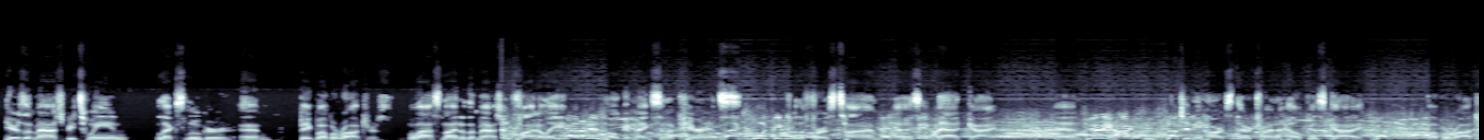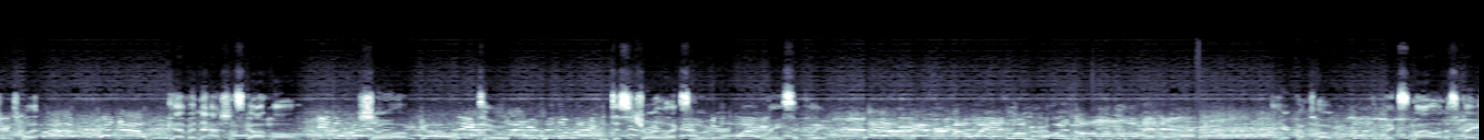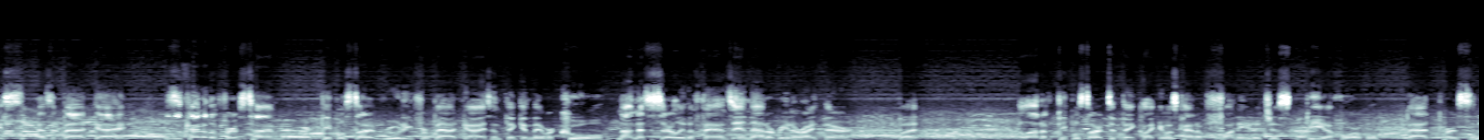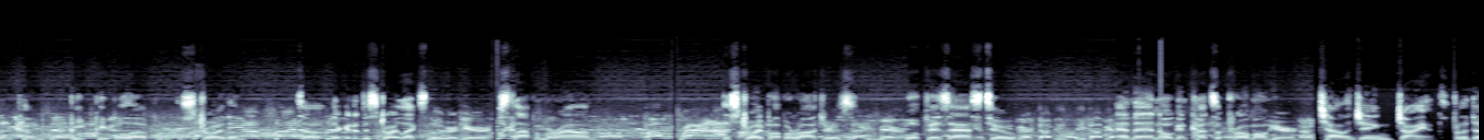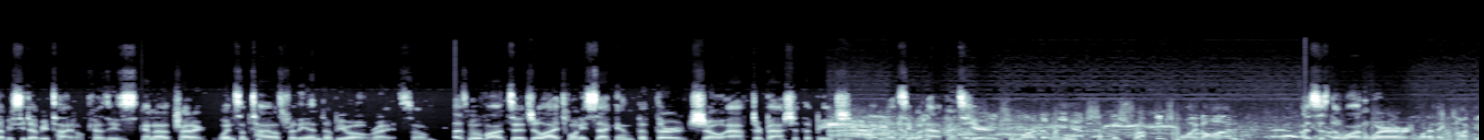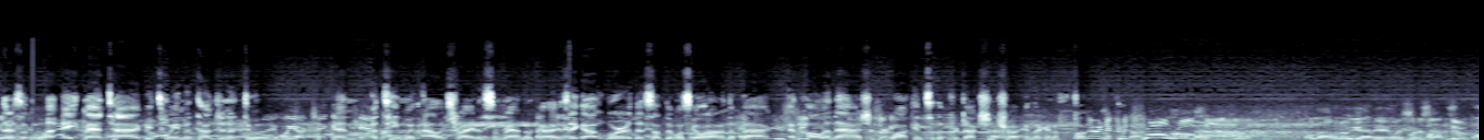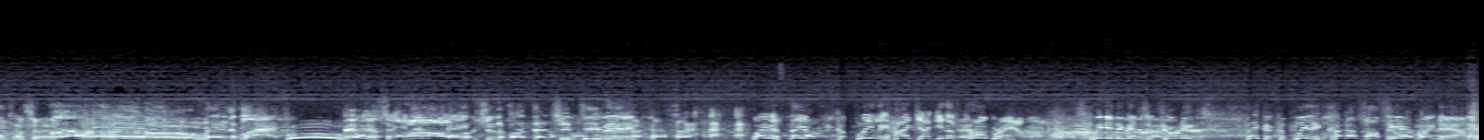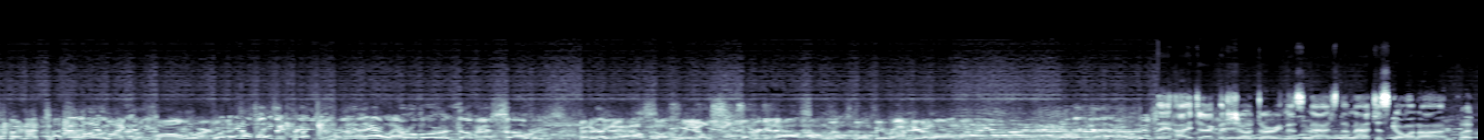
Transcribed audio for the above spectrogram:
here's a match between Lex Luger and Big Bubba Rogers, the last night of the match. And finally, Hogan makes an appearance for the first time as a bad guy. And Jimmy Hart's there trying to help his guy, Bubba Rogers, but Kevin Nash and Scott Hall ring, show up to Centers in the ring. destroy Lex Luger, basically. They are hammering away at Luger, who is all alone in there. And here comes Hogan with a big smile on his face as a bad guy. This is kind of the first time people started rooting for bad guys and thinking they were cool. Not necessarily the fans in that arena right there, but lot of people started to think like it was kind of funny to just be a horrible bad person and come beat people up and destroy them. So they're gonna destroy Lex Luger here, slap him around, destroy Bubba Rogers, whoop his ass too. And then Hogan cuts a promo here challenging Giant for the WCW title because he's gonna try to win some titles for the NWO, right? So let's move on to July 22nd, the third show after Bash at the Beach. Let's see what happens here. Some word that we have some disruptance going on. This is the one where What are they talking there's an eight-man tag between the Dungeon of Doom and a team with Alex Wright and some random guys. They got word that something was going on in the back, and Hall and Nash walk into the production truck and they're gonna fuck. They're in the control room now. Hold on, what do we got here? What's What does that do? What's that? Oh! Fade to black. Wait a second. Oh, should have bought that cheap TV. Wait a They are completely hijacking this program. We need to get security. They could completely cut us off the air right now. You better not touch my microphone. Well, they don't. They can touch it from in there, Larry. Lord of W salaries. Better get a house on wheels. Better get a house on wheels. Won't be around here long. They hijacked the show during this match. The match is going on, but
